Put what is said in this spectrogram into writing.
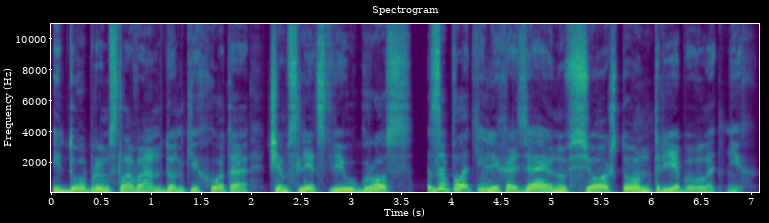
и добрым словам Дон Кихота, чем вследствие угроз, заплатили хозяину все, что он требовал от них.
